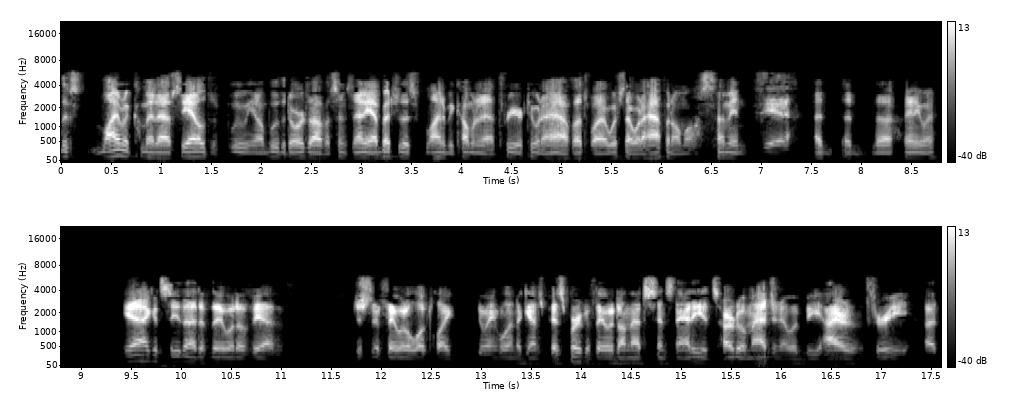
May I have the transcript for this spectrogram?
this line would come in at? Seattle just blew you know blew the doors off of Cincinnati. I bet you this line would be coming in at three or two and a half. That's why I wish that would have happened almost. I mean, yeah. I'd, I'd, uh, anyway. Yeah, I could see that if they would have yeah, just if they would have looked like New England against Pittsburgh, if they would have done that to Cincinnati, it's hard to imagine it would be higher than three. I'd,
